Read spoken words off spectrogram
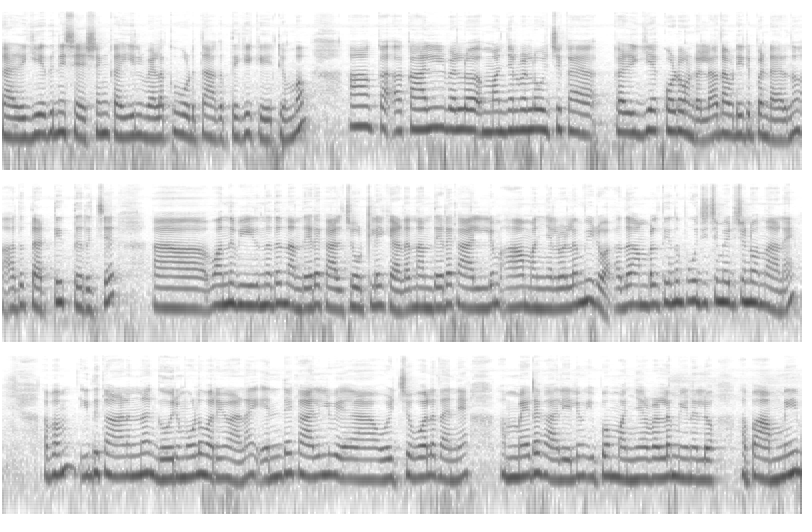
കഴുകിയതിന് ശേഷം കയ്യിൽ വിളക്ക് കൊടുത്ത് അകത്തേക്ക് കയറ്റുമ്പം ആ കാലിൽ വെള്ളം മഞ്ഞൾ വെള്ളം ഒഴിച്ച് കഴുകിയ കുടം ഉണ്ടല്ലോ അത് അവിടെ ഇരിപ്പുണ്ടായിരുന്നു. അത് തട്ടി തെറിച്ച് വന്ന് വീഴുന്നത് നന്ദയുടെ കാൽച്ചോട്ടിലേക്കാണ്. നന്ദയുടെ കാലിലും ആ മഞ്ഞൾ വെള്ളം വീഴുക അത് അമ്പലത്തിൽ നിന്ന് പൂജിച്ച് മേടിച്ചുകൊണ്ട് വന്നതാണേ. അപ്പം ഇത് കാണുന്ന ഗൗരിമോൾ പറയുവാണ് എന്റെ കാലിൽ ഒഴിച്ച പോലെ തന്നെ അമ്മയുടെ കാലിലും ഇപ്പം മഞ്ഞൾ വെള്ളം വീണല്ലോ. അപ്പോൾ അമ്മയും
